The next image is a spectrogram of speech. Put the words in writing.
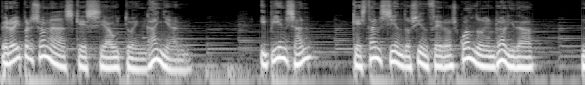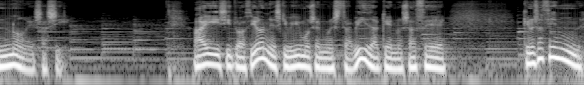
Pero hay personas que se autoengañan y piensan que están siendo sinceros cuando en realidad no es así. Hay situaciones que vivimos en nuestra vida que nos hace que nos hacen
